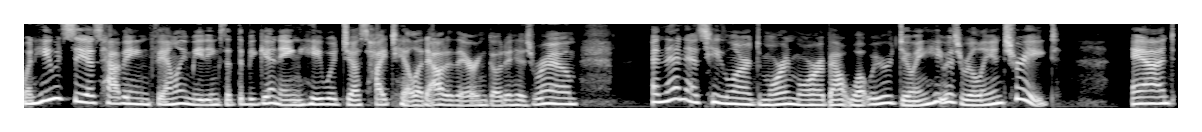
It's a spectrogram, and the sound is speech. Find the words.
when he would see us having family meetings at the beginning, he would just hightail it out of there and go to his room. And then as he learned more and more about what we were doing, he was really intrigued. And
